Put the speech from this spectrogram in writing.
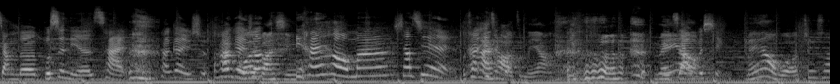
长得不是你的菜，他跟你说，他跟你说你还好吗，我说还好，怎么样？没有不行，没有，我就说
